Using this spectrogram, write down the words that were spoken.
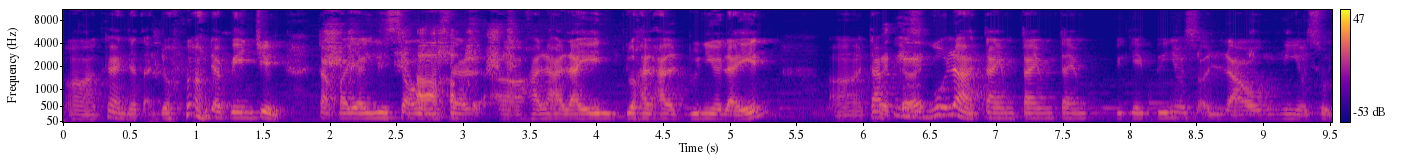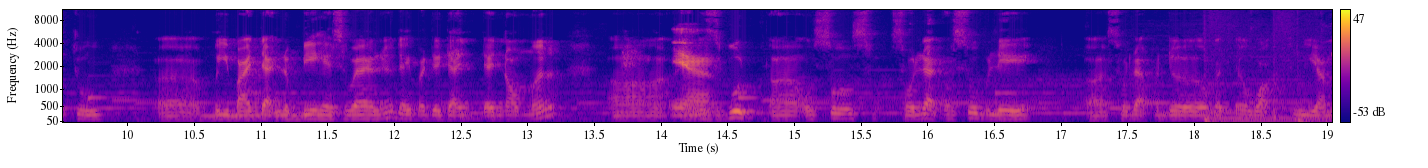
Ah kan dah tak ada dah pencen. Tak payah risau Ah. pasal uh, hal-hal lain, hal-hal dunia lain. Uh, tapi Betul. it's good lah time time time PKP ni also allow me also to uh, beribadat lebih as well ya, daripada dan, dan normal. Uh, Yeah. and it's good uh, also solat also boleh uh, solat pada kata waktu yang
